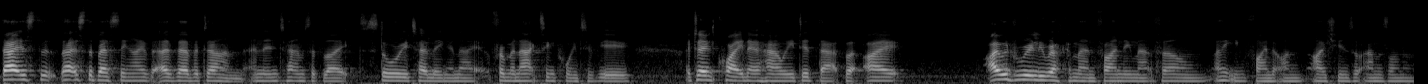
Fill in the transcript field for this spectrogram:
that is the that is the best thing I've I've ever done. And in terms of like storytelling and I, from an acting point of view, I don't quite know how he did that, but I I would really recommend finding that film. I think you can find it on iTunes or Amazon or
